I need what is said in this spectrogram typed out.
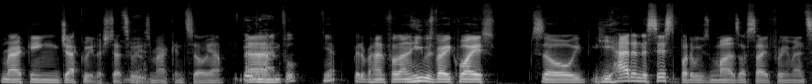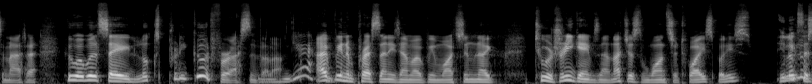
marking Jack Grealish. That's who he was marking. So yeah, Bit of a Um, handful. yeah, bit of a handful, and he was very quiet. So he, he had an assist, but it was miles offside for Iman Samatta, who I will say looks pretty good for Aston Villa. Yeah. I've been impressed anytime I've been watching him, like two or three games now, not just once or twice, but he's He looks, a like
